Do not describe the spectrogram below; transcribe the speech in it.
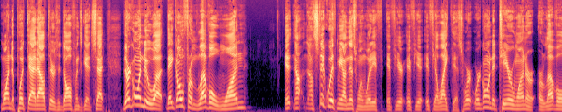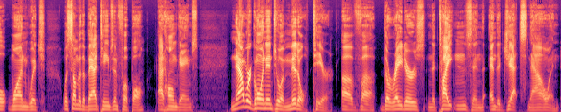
wanted to put that out there as the Dolphins get set. They're going to uh, they go from level one it, now, now stick with me on this one, Woody. If if you if you if you like this, we're we're going to tier one or, or level one, which was some of the bad teams in football at home games. Now we're going into a middle tier of uh, the Raiders and the Titans and and the Jets now, and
